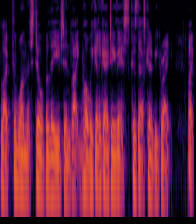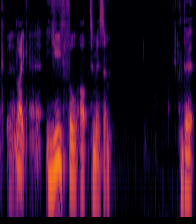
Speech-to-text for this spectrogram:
like the one that still believes in like, well, we're going to go do this because that's going to be great, like like uh, youthful optimism that,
